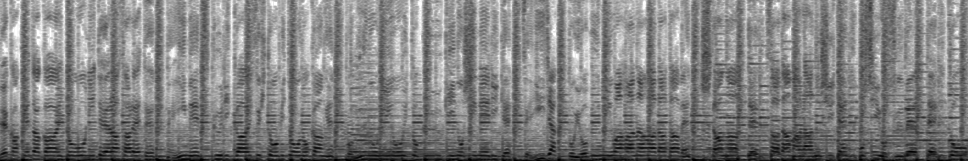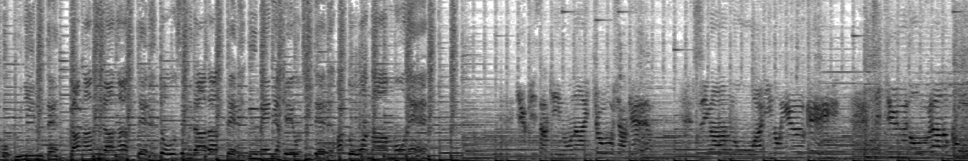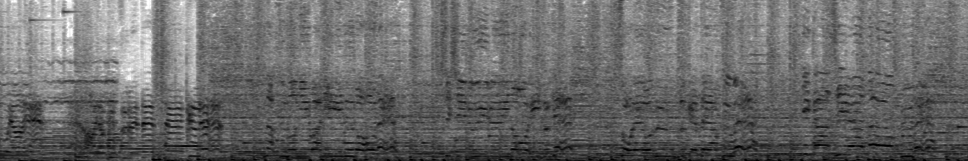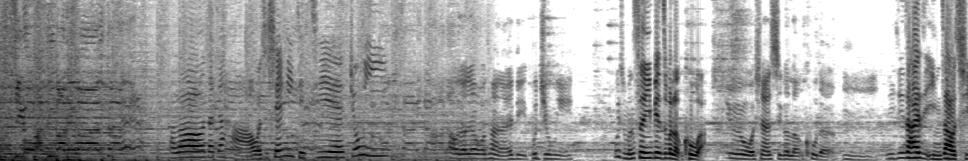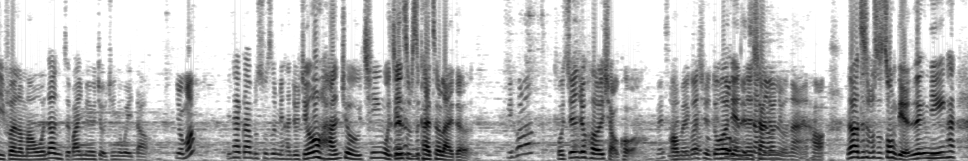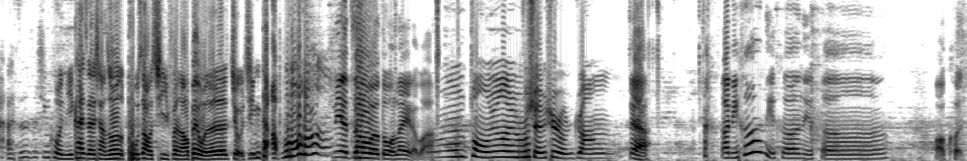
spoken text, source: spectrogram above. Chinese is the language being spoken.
出かけた街灯に照らされてめいめ作り返す人々の影。ゴムの匂いと空気の湿り気。静寂と呼ぶには甚だ食べ従って定まらぬ視点。星を滑って東北にいる点。我が群がってどうせ無駄だって。夢に焼け落ちてあとは何もね行き先のない。大家好，我是仙女姐姐啾咪。好的，大家好，我是奶弟不啾咪，为什么声音变这么冷酷啊？因为我现在是一个冷酷的，嗯，你已经在开始营造气氛了吗？我闻到你嘴巴里面有酒精的味道。有吗？你太刚才不是说这里面含酒精哦，含酒精。我今天是不是开车来的？你喝了？我今天就喝了一小口啊。没事哦，没关系，多喝点那香蕉牛奶。好，然后这是不是重点？你你一开，哎，真的是辛苦了。你一开始还想说铺造气氛，然后被我的酒精打破了。你也知道我有多累了吧？嗯，总原来就是嫌弃人家。对啊，啊，你喝，你喝，你喝，好困。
